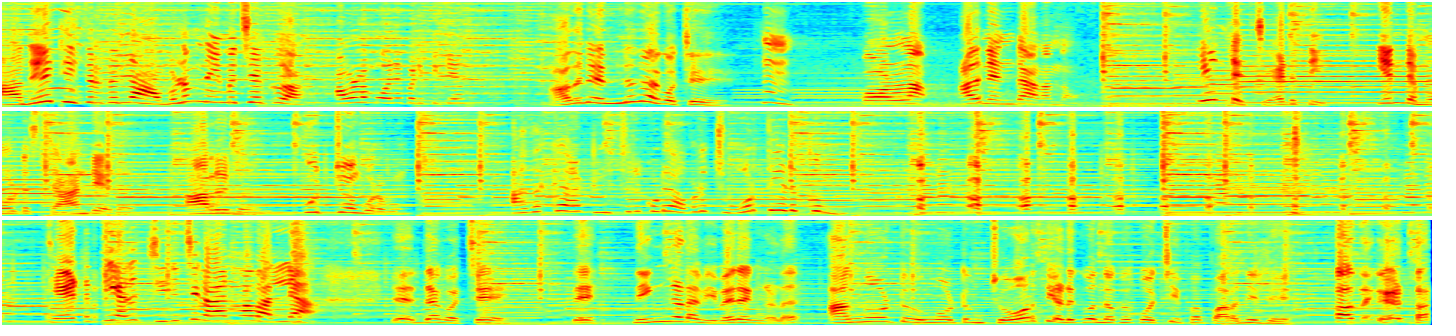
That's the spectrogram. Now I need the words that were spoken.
അതേ ടീച്ചർ തന്നെ അവളും നിയമിച്ചേക്കുക. അവളെ മോനെ പഠിപ്പിക്കാൻ. അതിന് എന്നതാ കൊച്ചേ? കൊള്ളാം. അതിനെന്താണെന്നോ. എന്റെ ചേട്ടത്തി എന്റെ മോളുടെ സ്റ്റാൻഡേർഡ് അറിവ് കുറ്റവും കുറവും. അതൊക്കെ ആ ടീച്ചർ കൂടെ അവൾ ചോർത്തിയെടുക്കും. ചേട്ടത്തി അത് ചിരിച്ചു കളയാനുള്ളതല്ല എന്താ കൊച്ചേ? ദേ നിങ്ങളുടെ വിവരങ്ങൾ അങ്ങോട്ടും ഇങ്ങോട്ടും ചോർത്തിയെടുക്കുമെന്നൊക്കെ കൊച്ചി ഇപ്പൊ പറഞ്ഞില്ലേ? അത് കേട്ടാ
